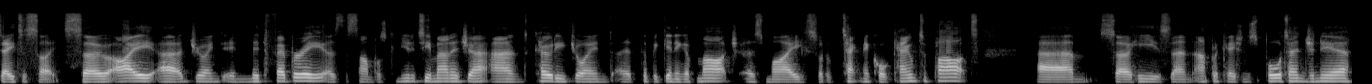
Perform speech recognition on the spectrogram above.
DataCite. So I uh, joined in mid-February as the samples community manager and Cody joined at the beginning of March as my sort of technical counterpart. Um, so he's an application support engineer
